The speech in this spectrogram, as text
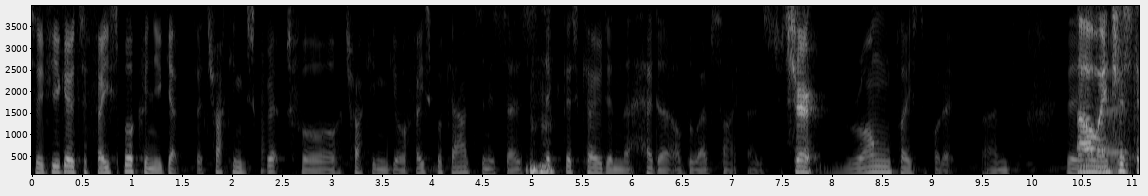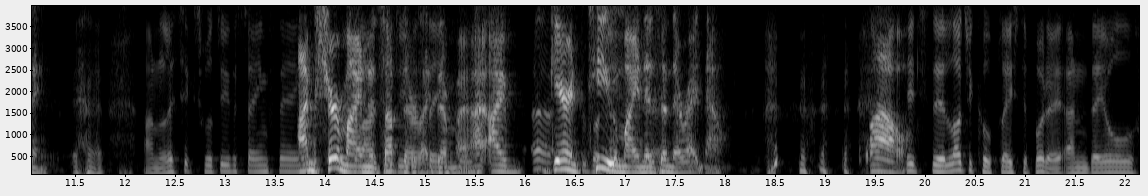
So if you go to Facebook and you get the tracking script for tracking your Facebook ads and it says mm-hmm. stick this code in the header of the website, just sure wrong place to put it. And the, oh, uh, interesting. analytics will do the same thing. I'm sure mine is up there, like there. I, I uh, guarantee you, mine yeah. is in there right now. wow it's the logical place to put it and they all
